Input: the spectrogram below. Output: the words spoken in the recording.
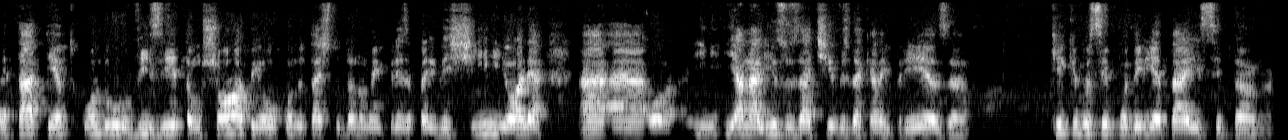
estar é, tá atento quando visita um shopping ou quando está estudando uma empresa para investir e olha a, a, e, e, analisa os ativos daquela empresa. O que, que você poderia estar tá aí citando?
